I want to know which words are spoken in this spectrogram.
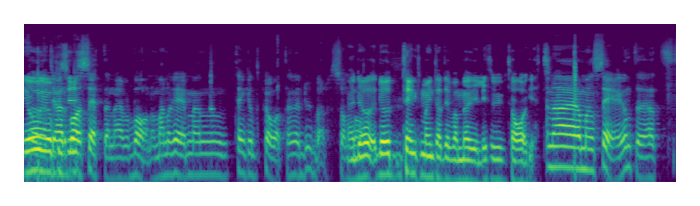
Jo, jo, jag precis. hade bara sett den när jag var barn och man, man tänker inte på att den är dubbad som Nej, då, då tänkte man inte att det var möjligt överhuvudtaget. Nej, man ser inte att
